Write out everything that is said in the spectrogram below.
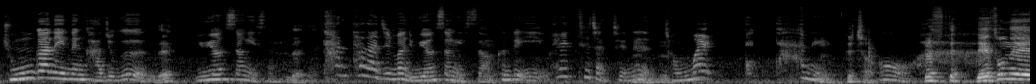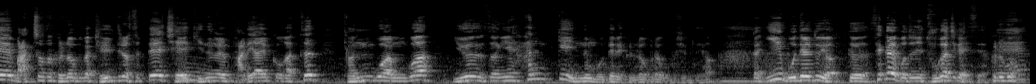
중간에 있는 가죽은 네, 유연성이 있어요. 네, 네. 탄탄하지만 유연성이 있어. 음. 근데 이 펠트 자체는 음, 음. 정말 탄 탄해. 음, 그렇죠. 어. 그랬을 때 내 손에 맞춰서 글러브가 길들였을 때 제 음. 기능을 발휘할 것 같은 견고함과 유연성이 함께 있는 모델의 글러브라고 보시면 돼요. 아. 그러니까 이 모델도 여- 그 색깔 버전이 두 가지가 있어요. 그리고 네.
